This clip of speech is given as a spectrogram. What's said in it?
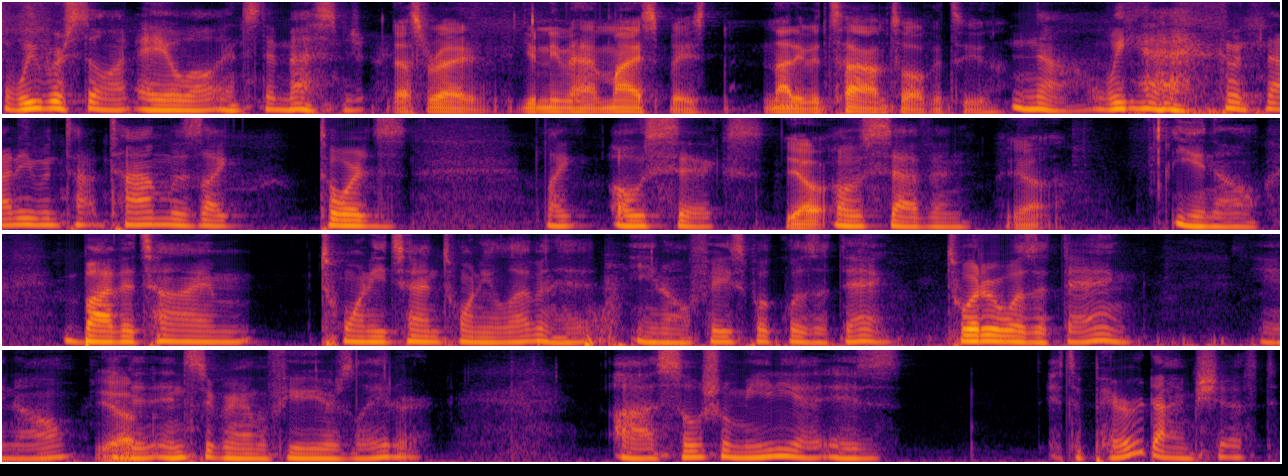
We were still on AOL Instant Messenger. That's right. You didn't even have MySpace. Not even Tom talking to you. No, we had not even ti time was like towards like 06, Yep. 07. Yeah. you know, by the time 2010, 2011 hit, you know, Facebook was a thing, Twitter was a thing, you know, Yep. and then Instagram a few years later. Uh, social media is it's a paradigm shift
